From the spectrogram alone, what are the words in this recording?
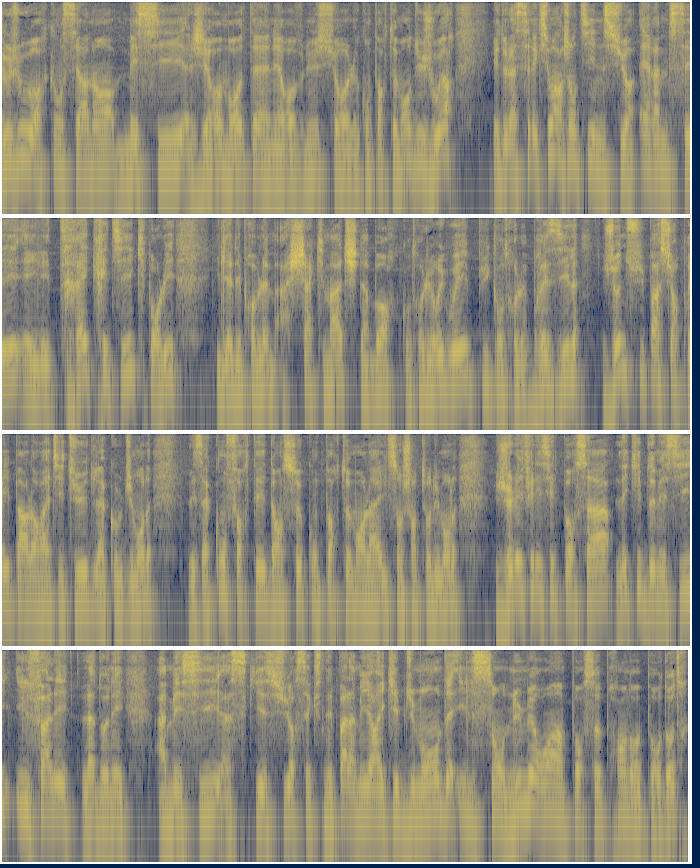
Toujours concernant Messi, Jérôme Roten est revenu sur le comportement du joueur et de la sélection argentine sur RMC et il est très critique. Pour lui, il y a des problèmes à chaque match, d'abord contre l'Uruguay, puis contre le Brésil. Je ne suis pas surpris par leur attitude. La Coupe du Monde les a confortés dans ce comportement-là. Ils sont champions du monde. Je les félicite pour ça. L'équipe de Messi, il fallait la donner à Messi. Ce qui est sûr, c'est que ce n'est pas la meilleure équipe du monde. Ils sont numéro un pour se prendre pour d'autres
